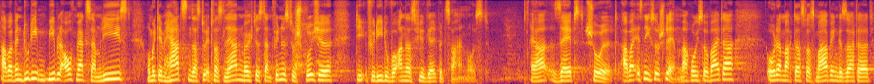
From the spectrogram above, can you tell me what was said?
Aber wenn du die Bibel aufmerksam liest und mit dem Herzen, dass du etwas lernen möchtest, dann findest du Sprüche, die, für die du woanders viel Geld bezahlen musst. Ja, selbst schuld. Aber ist nicht so schlimm. Mach ruhig so weiter. Oder mach das, was Marvin gesagt hat.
